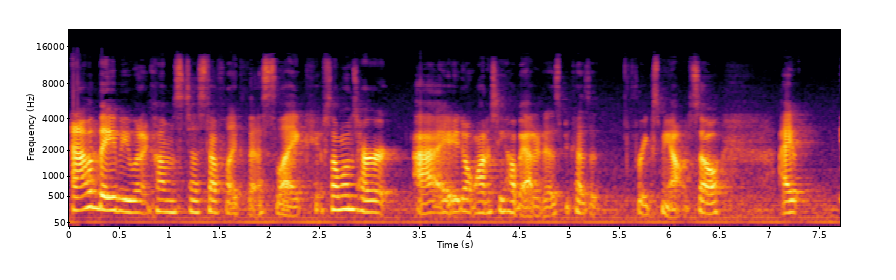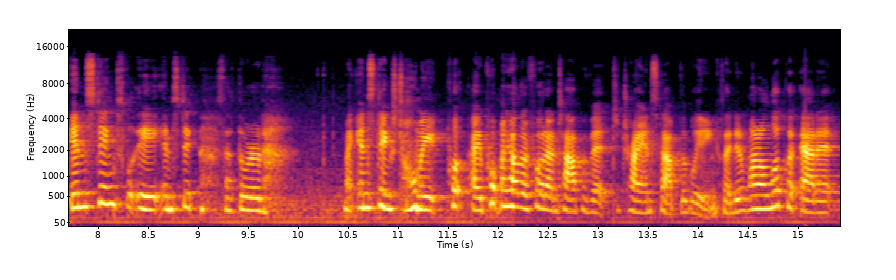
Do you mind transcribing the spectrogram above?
And I'm a baby when it comes to stuff like this. Like if someone's hurt, I don't want to see how bad it is because it freaks me out. So I instinctively, instinct, is that the word? My instincts told me, put, I put my other foot on top of it to try and stop the bleeding because I didn't want to look at it.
